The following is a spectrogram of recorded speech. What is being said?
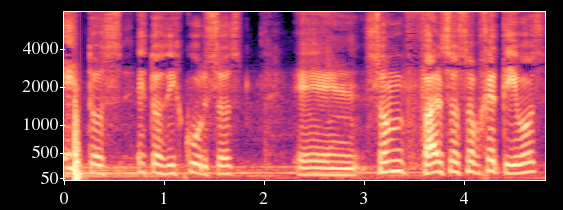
estos, estos discursos eh, son falsos objetivos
